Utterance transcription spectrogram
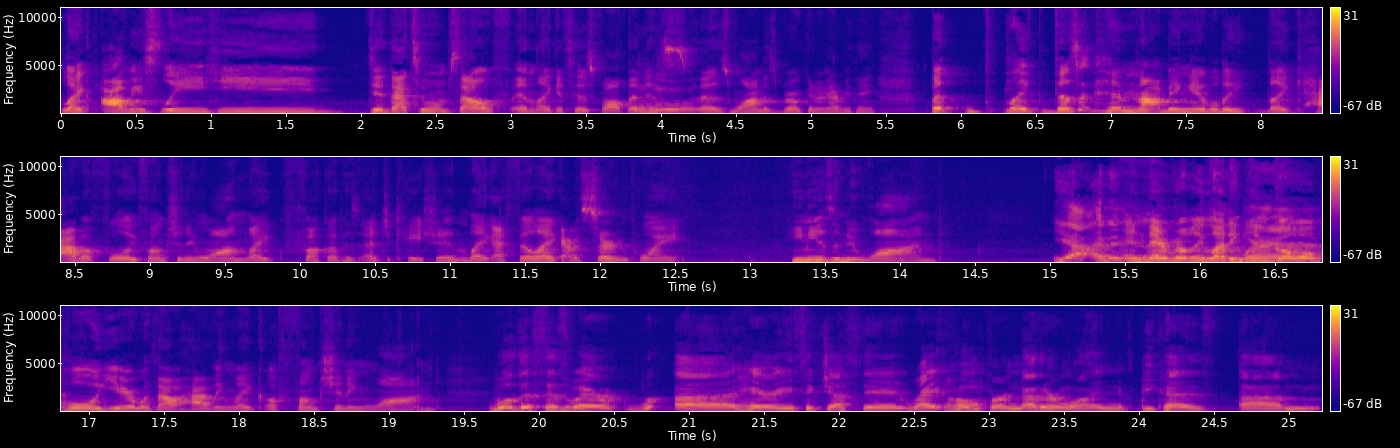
like obviously he did that to himself and like it's his fault that mm-hmm. his, his wand is broken and everything but like doesn't him not being able to like have a fully functioning wand like fuck up his education like i feel like at a certain point he needs a new wand yeah and, I mean, and they're really letting where... him go a whole year without having like a functioning wand well this is where uh, harry suggested write home for another one because um,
